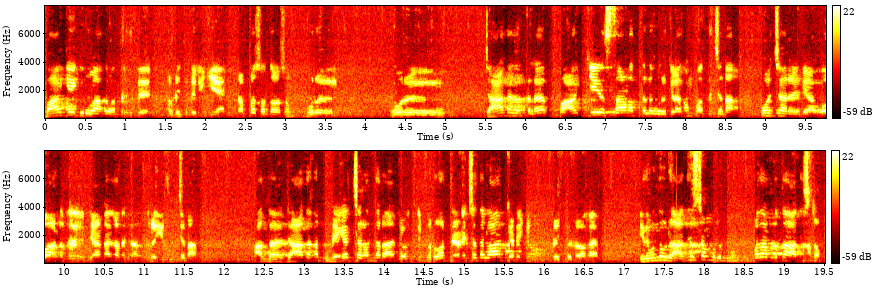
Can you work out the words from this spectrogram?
பாக்கிய குருவாக வந்திருக்குது அப்படின்னு சொல்லியிருக்கீங்க. ரொம்ப சந்தோஷம். ஒரு ஒரு ஜாதகத்துல பாக்கியஸ்தானத்துல ஒரு கிரகம் வந்துச்சுன்னா கோச்சார் ரீதியாவோ அல்லது ஏண்டாகால ஜாதகத்துல இருந்துச்சுன்னா அந்த ஜாதகம் மிகச்சிறந்த ராஜவந்தி பெறுவான் நினைச்சதெல்லாம் கிடைக்கும் அப்படின்னு சொல்லுவாங்க. இது வந்து ஒரு அதிர்ஷ்டம் இருக்கணும் உண்மைதான் தான் அதிர்ஷ்டம்.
